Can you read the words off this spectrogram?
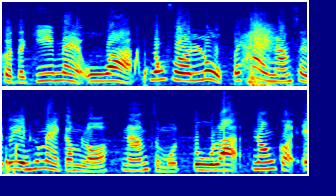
กดตะกี้แม่อู้ว่า น้องเฟิร์นลูกไปถ่ายน้ำใส่ตู้เย็นขึ้นแม่กำเหรอ น้ำจะหมดตู้ละ น้องก็เอ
